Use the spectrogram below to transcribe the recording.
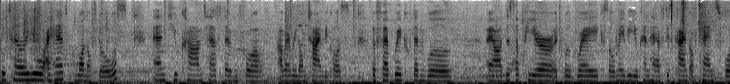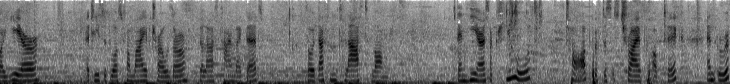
to tell you i had one of those and you can't have them for a very long time because the fabric then will uh, disappear it will break. So maybe you can have this kind of pants for a year. At least it was for my trouser the last time like that. So it doesn't last long. Then here's a cute top with this stripe optic and rib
